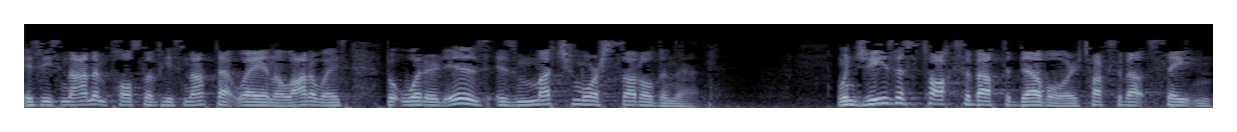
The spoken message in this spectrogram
is he's not impulsive, he's not that way in a lot of ways, but what it is, is much more subtle than that. When Jesus talks about the devil or he talks about Satan,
